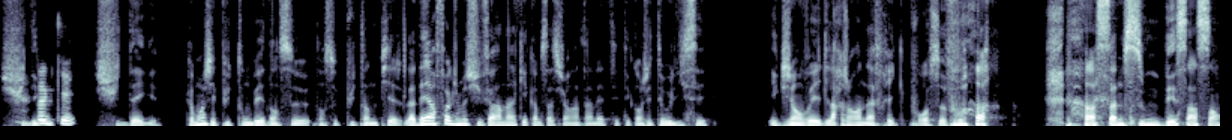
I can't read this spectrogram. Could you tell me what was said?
Je suis dégoûté. Je suis deg. Comment j'ai pu tomber dans ce, dans ce putain de piège? La dernière fois que je me suis fait arnaquer comme ça sur Internet, c'était quand j'étais au lycée et que j'ai envoyé de l'argent en Afrique pour recevoir un Samsung D500.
